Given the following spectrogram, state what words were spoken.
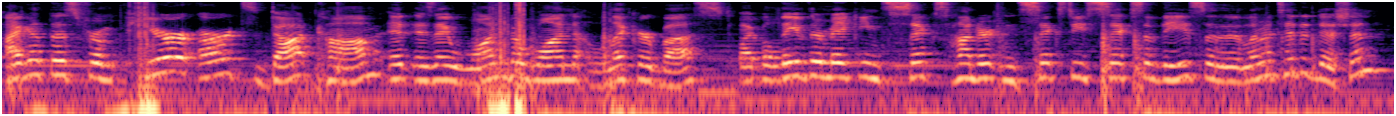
I got this from purearts.com. It is a one-to-one Licker bust. I believe they're making 666 of these, so they're limited edition.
